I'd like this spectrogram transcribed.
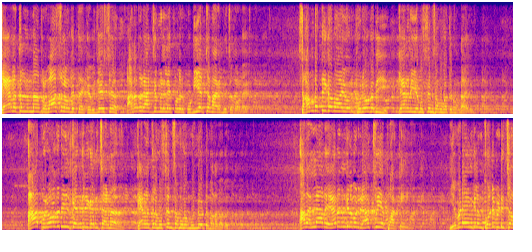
കേരളത്തിൽ നിന്ന് പ്രവാസ ലോകത്തേക്ക് വിദേശ അറബ് രാജ്യങ്ങളിലേക്കുള്ള ഒരു കുടിയേറ്റം ആരംഭിച്ചതോടെ സാമ്പത്തികമായ ഒരു പുരോഗതി കേരളീയ മുസ്ലിം സമൂഹത്തിനുണ്ടായി. ആ പുരോഗതിയിൽ കേന്ദ്രീകരിച്ചാണ് കേരളത്തിലെ മുസ്ലിം സമൂഹം മുന്നോട്ട് നടന്നത്. അതല്ലാതെ ഏതെങ്കിലും ഒരു രാഷ്ട്രീയ പാർട്ടി എവിടെയെങ്കിലും കൊടി പിടിച്ചോ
